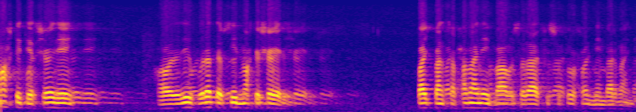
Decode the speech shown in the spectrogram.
مخکې تیر شوی دی او د دې پوره تفصیل مخکې شوی دی پاج پن صفحه باندې باب صلات فی سطوح المنبر باندې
